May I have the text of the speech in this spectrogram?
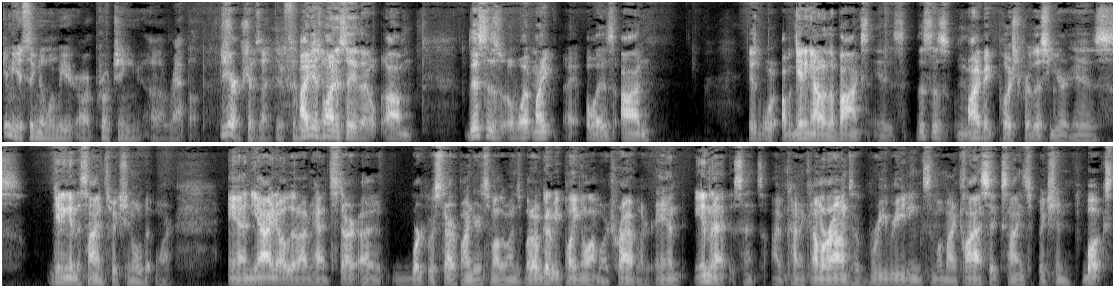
Give me a signal when we are approaching uh, wrap up. Sure, sure. Because I, I just want to say that um, this is what Mike was on. Is getting out of the box. Is this is my big push for this year is getting into science fiction a little bit more. And yeah, I know that I've had Star uh, worked with Starfinder and some other ones, but I'm going to be playing a lot more Traveller. And in that sense, I've kind of come around to rereading some of my classic science fiction books.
